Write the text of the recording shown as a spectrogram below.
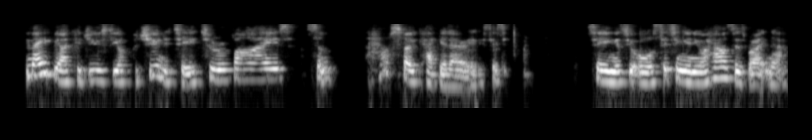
maybe I could use the opportunity to revise some house vocabulary, seeing as you're all sitting in your houses right now.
